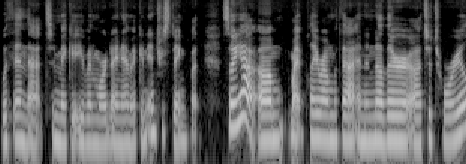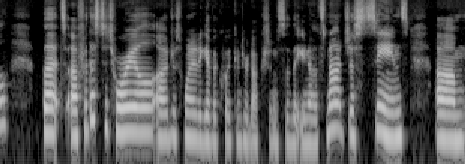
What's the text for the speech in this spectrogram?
within that to make it even more dynamic and interesting. But so yeah um, might play around with that in another uh, tutorial. But uh, for this tutorial i uh, just wanted to give a quick introduction so that you know it's not just scenes. Um,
